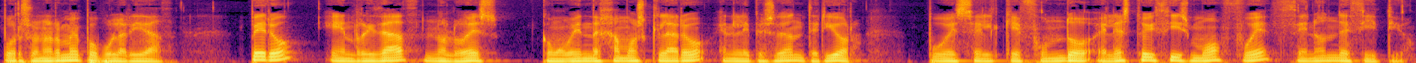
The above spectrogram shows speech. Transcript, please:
por su enorme popularidad, pero en realidad no lo es, como bien dejamos claro en el episodio anterior, pues el que fundó el estoicismo fue Zenón de Citio.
